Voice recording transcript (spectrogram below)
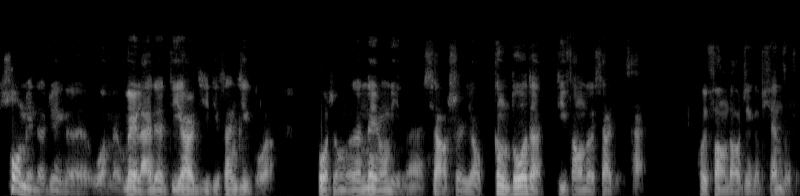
后面的这个我们未来的第二季、第三季过过程的内容里面，想是要更多的地方的下酒菜会放到这个片子中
